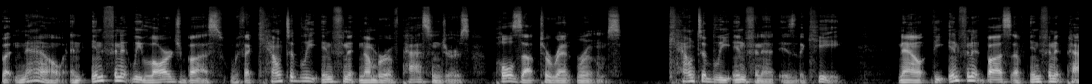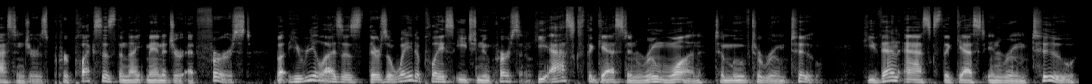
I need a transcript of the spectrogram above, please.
But now, an infinitely large bus with a countably infinite number of passengers pulls up to rent rooms. Countably infinite is the key. Now, the infinite bus of infinite passengers perplexes the night manager at first but he realizes there's a way to place each new person. He asks the guest in room 1 to move to room 2. He then asks the guest in room 2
